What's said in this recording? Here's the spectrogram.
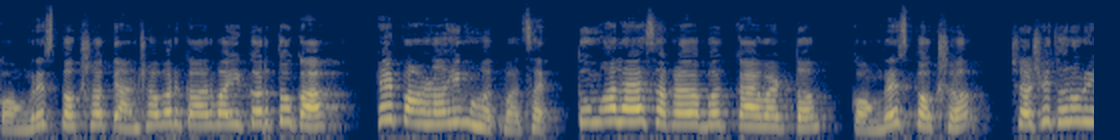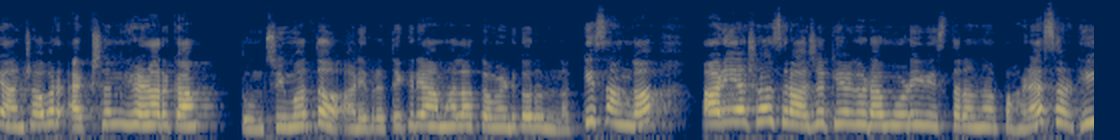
काँग्रेस पक्ष त्यांच्यावर कारवाई करतो का? हे पाहणंही महत्वाचं आहे. तुम्हाला या सगळ्याबाबत काय वाटतं? काँग्रेस पक्ष शशी थरूर यांच्यावर ऍक्शन घेणार का? तुमची मतं आणि प्रतिक्रिया आम्हाला कमेंट करून नक्की सांगा. आणि अशाच राजकीय घडामोडी विस्तारांना पाहण्यासाठी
